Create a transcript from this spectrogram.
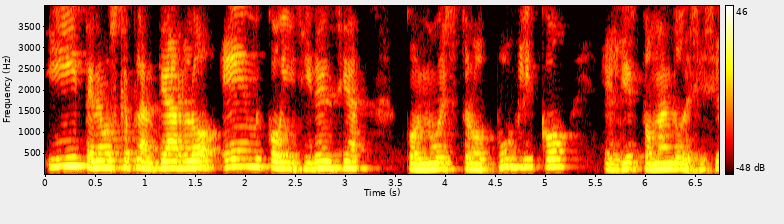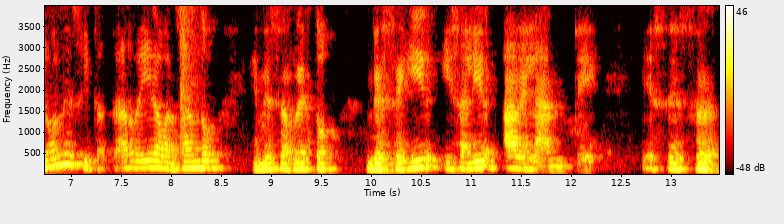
y tenemos que plantearlo en coincidencia con nuestro público, el ir tomando decisiones y tratar de ir avanzando en ese reto de seguir y salir adelante. Ese es uh,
